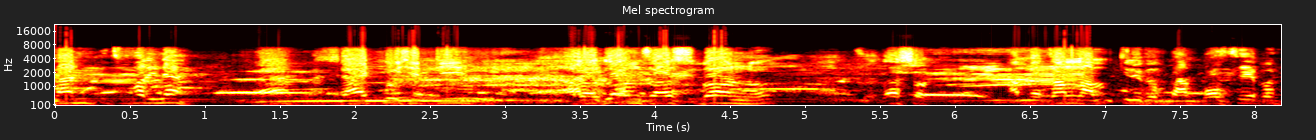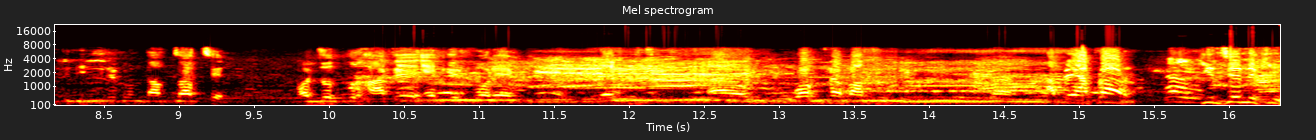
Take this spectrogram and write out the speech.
জানি কিছু পারি না ষাট পঁয়ষট্টি আর পঞ্চাশ বাহান্ন আচ্ছা, দর্শক আমরা জানলাম কীরকম দাম বলছে এবং তিনি কীরকম দাম চাচ্ছেন অযোধপুর হাটে একের পর এক বকনা বাছুর আপনি আপনার? কিনছেন নাকি?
